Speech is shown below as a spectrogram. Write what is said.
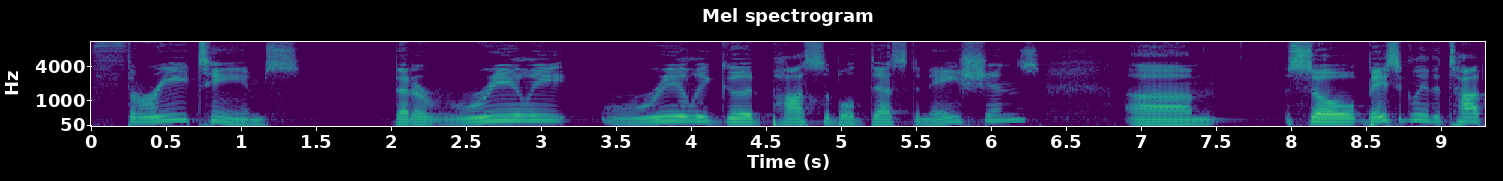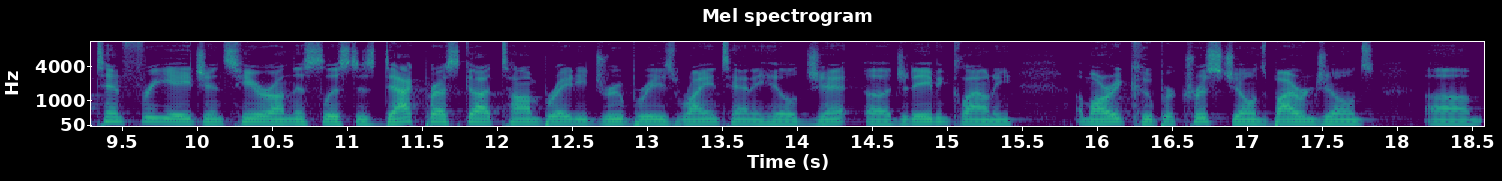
three teams that are really, really good possible destinations. Um, so basically, the top 10 free agents here on this list is Dak Prescott, Tom Brady, Drew Brees, Ryan Tannehill, J- uh, Jadeveon Clowney, Amari Cooper, Chris Jones, Byron Jones, um,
